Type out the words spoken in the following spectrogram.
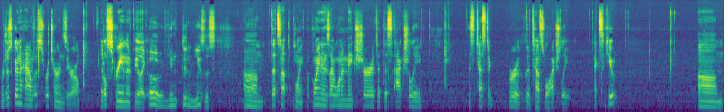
We're just going to have this return 0. It'll scream and be like, oh, you didn't use this. Um, that's not the point. The point is I want to make sure that this actually is testing, or the test will actually execute. Um,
